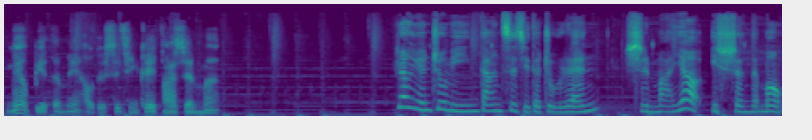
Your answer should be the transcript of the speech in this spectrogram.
没有别的美好的事情可以发生吗？让原住民当自己的主人，是马耀一生的梦。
